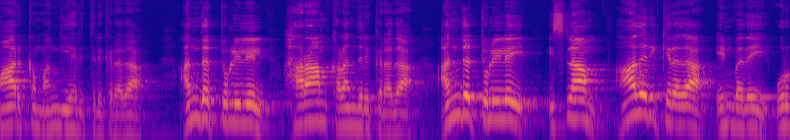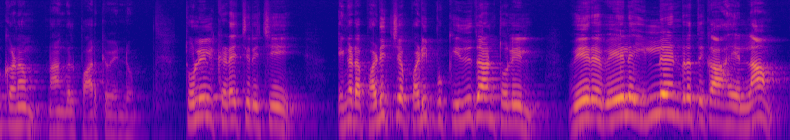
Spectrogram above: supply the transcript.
மார்க்கம் அங்கீகரித்திருக்கிறதா? அந்த தொழிலில் ஹராம் கலந்திருக்கிறதா? அந்த தொழிலை இஸ்லாம் ஆதரிக்கிறதா என்பதை ஒரு கணம் நாங்கள் பார்க்க வேண்டும். தொழில் கிடைச்சிருச்சு. எங்கட படித்த படிப்புக்கு இதுதான் தொழில். வேறு வேலை இல்லைன்றதுக்காக எல்லாம்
